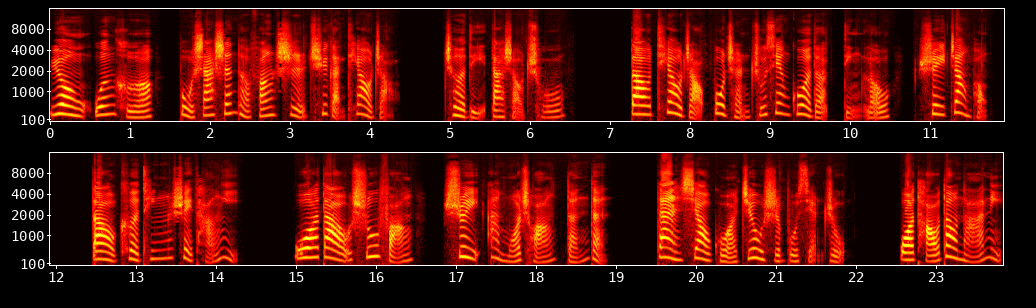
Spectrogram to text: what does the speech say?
用温和不杀生的方式驱赶跳蚤，彻底大扫除。到跳蚤不曾出现过的顶楼睡帐篷，到客厅睡躺椅，窝到书房睡按摩床等等，但效果就是不显著。我逃到哪里，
